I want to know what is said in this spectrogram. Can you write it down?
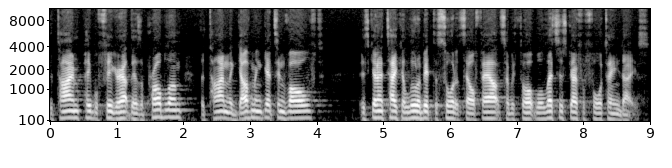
the time people figure out there's a problem, the time the government gets involved, it's going to take a little bit to sort itself out. So we thought, well, let's just go for 14 days.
